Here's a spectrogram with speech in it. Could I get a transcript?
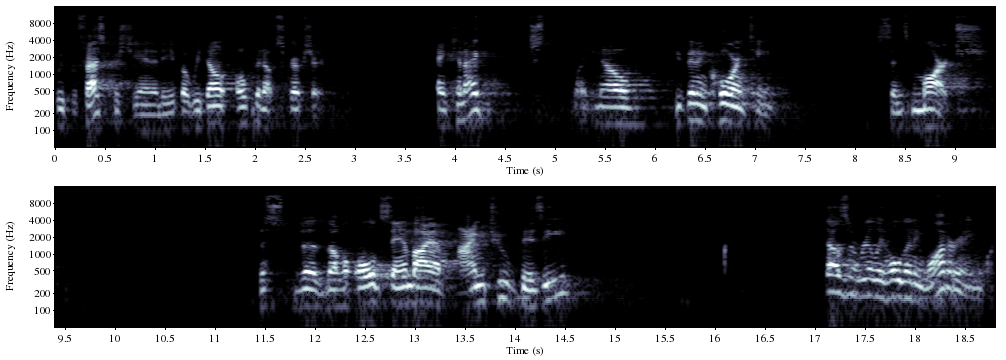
We profess Christianity, but we don't open up scripture. And can I just like no, you've been in quarantine since March. The, the old standby of I'm too busy doesn't really hold any water anymore.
